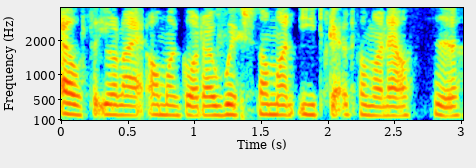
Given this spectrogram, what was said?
else that you're like, oh my god, I wish someone you'd get someone else to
